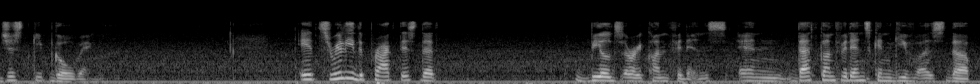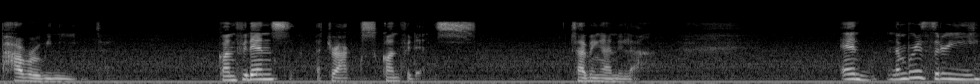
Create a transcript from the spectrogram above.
just keep going. It's really the practice that builds our confidence and that confidence can give us the power we need. Confidence attracts confidence sabi nga nila. And number three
